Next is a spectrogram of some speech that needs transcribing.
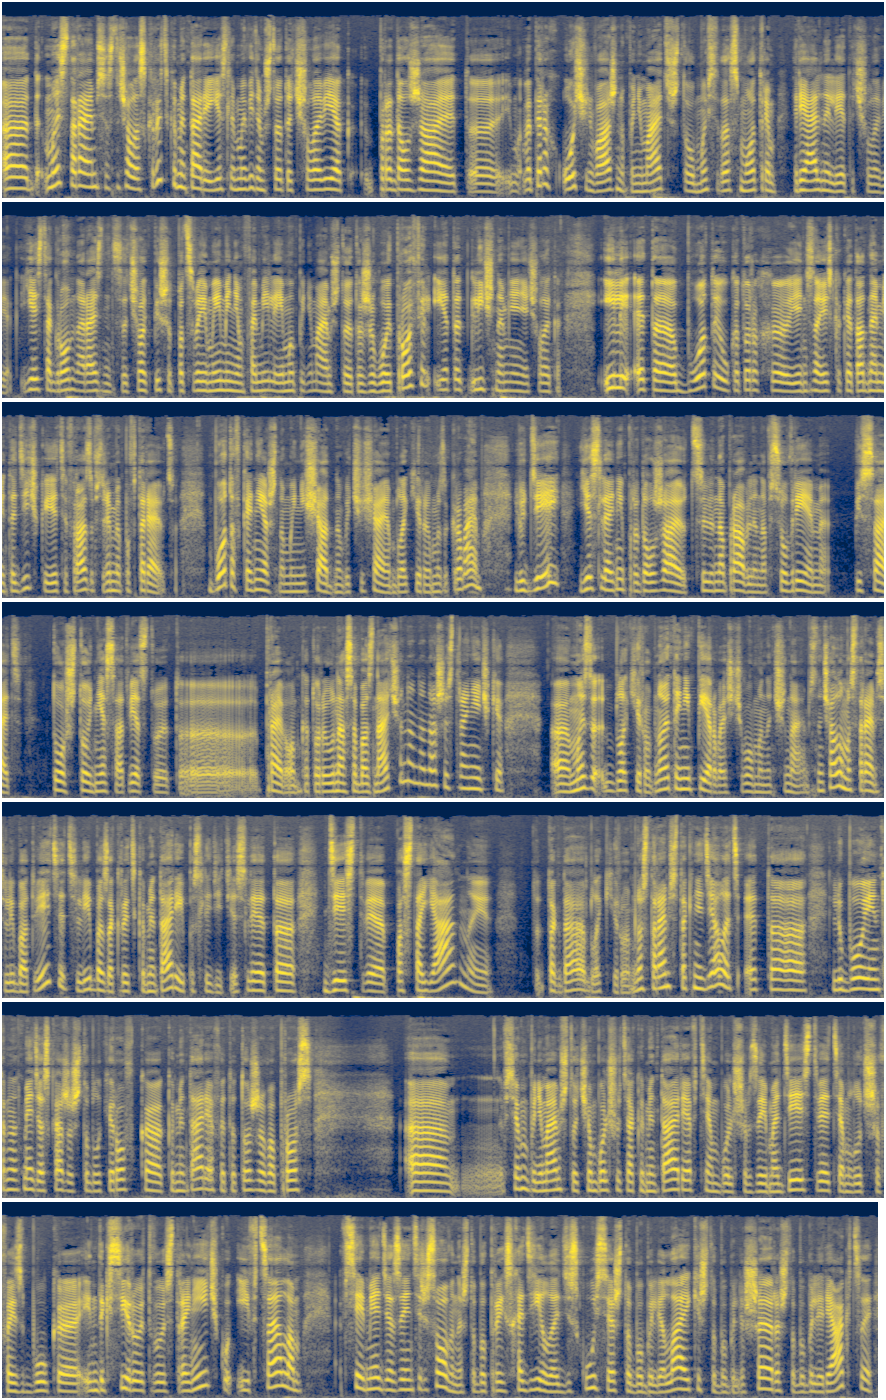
Э, мы стараемся сначала скрыть комментарии, если мы видим, что этот человек продолжает. Э, во-первых, очень важно понимать, что мы всегда смотрим, реальный ли это человек. Есть огромная разница. Человек пишет под своим именем, фамилией, и мы понимаем, что это живой профиль, и это личное мнение человека. Или это боты, у которых, э, я не знаю, есть какая-то одна методичка, и эти фразы все время повторяются. Ботов, конечно, мы нещадно вычищаем, блокируем и закрываем. Людей, если они продолжают целенаправленно все время писать то, что не соответствует э, правилам, которые у нас обозначены на нашей страничке, э, мы блокируем. Но это не первое, с чего мы начинаем. Сначала мы стараемся либо ответить, либо закрыть комментарии и последить. Если это действия постоянные, тогда блокируем. Но стараемся так не делать. Это любой интернет-медиа скажет, что блокировка комментариев это тоже вопрос все мы понимаем, что чем больше у тебя комментариев, тем больше взаимодействия, тем лучше Facebook э, индексирует твою страничку. И в целом все медиа заинтересованы, чтобы происходила дискуссия, чтобы были лайки, чтобы были шеры, чтобы были реакции.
